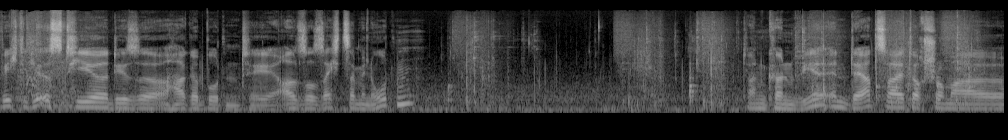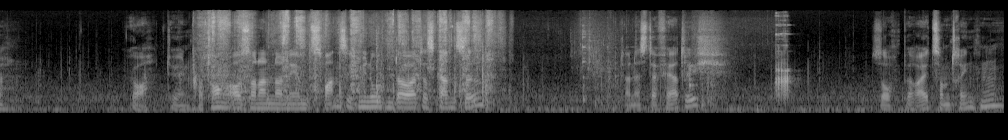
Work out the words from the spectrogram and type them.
Wichtig ist hier diese Hagebuttentee. Also 16 Minuten. Dann können wir in der Zeit doch schon mal ja, den Karton auseinandernehmen. 20 Minuten dauert das Ganze. Dann ist er fertig. So, bereit zum Trinken.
